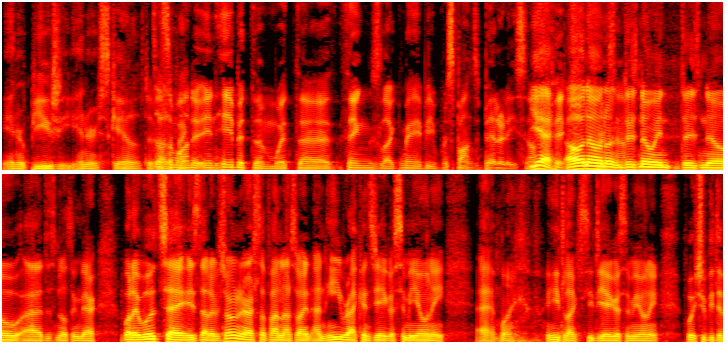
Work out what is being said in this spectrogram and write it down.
inner beauty, inner skill. Doesn't want to inhibit them with uh, things like maybe responsibilities. On Yeah. Pitch, oh no, no. example. There's no. In, there's no. Uh, there's nothing there. What I would say is that I was talking to an Arsenal fan last night, and he reckons Diego Simeone. Uh, my, he'd like to see Diego Simeone, which would be the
